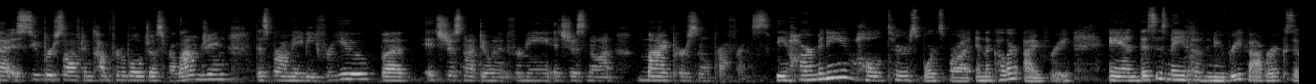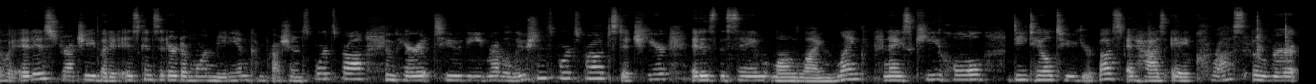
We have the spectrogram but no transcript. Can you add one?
that is super soft and comfortable just for lounging. This bra may be for you, but it's just not doing it for me. It's just not my personal preference. The Harmony Halter Sports Bra in the color Ivory, and this is made of Nubri fabric, so it is stretchy, but it is considered a more medium compression sports bra. Compare it to the Revolution Sports Bra stitch here. It is the same long line length, nice keyhole detail to your bust. It has a crossover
